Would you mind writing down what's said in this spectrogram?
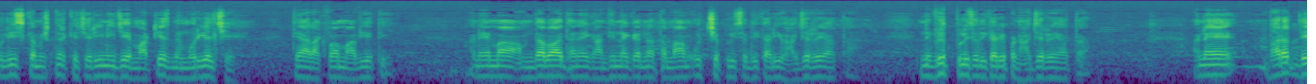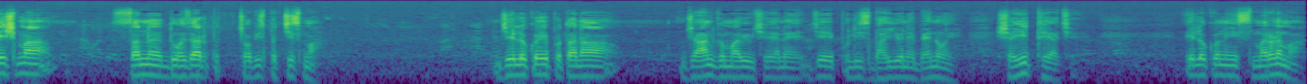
પોલીસ કમિશનર કચેરીની જે માટીયસ મેમોરિયલ છે, ત્યાં રાખવામાં આવી હતી. અને એમાં અમદાવાદ અને ગાંધીનગરના તમામ ઉચ્ચ પોલીસ અધિકારીઓ હાજર રહ્યા હતા. નિવૃત્ત પોલીસ અધિકારીઓ પણ હાજર રહ્યા હતા. અને ભારત દેશમાં સન દો હજાર ચોવીસ પચીસમાં જે લોકોએ પોતાના જાન ગુમાવ્યું છે અને જે પોલીસ ભાઈઓ અને બહેનોએ શહીદ થયા છે, એ લોકોની સ્મરણમાં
